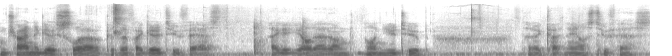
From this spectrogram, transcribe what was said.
I'm trying to go slow because if I go too fast, I get yelled at on, on YouTube that I cut nails too fast.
